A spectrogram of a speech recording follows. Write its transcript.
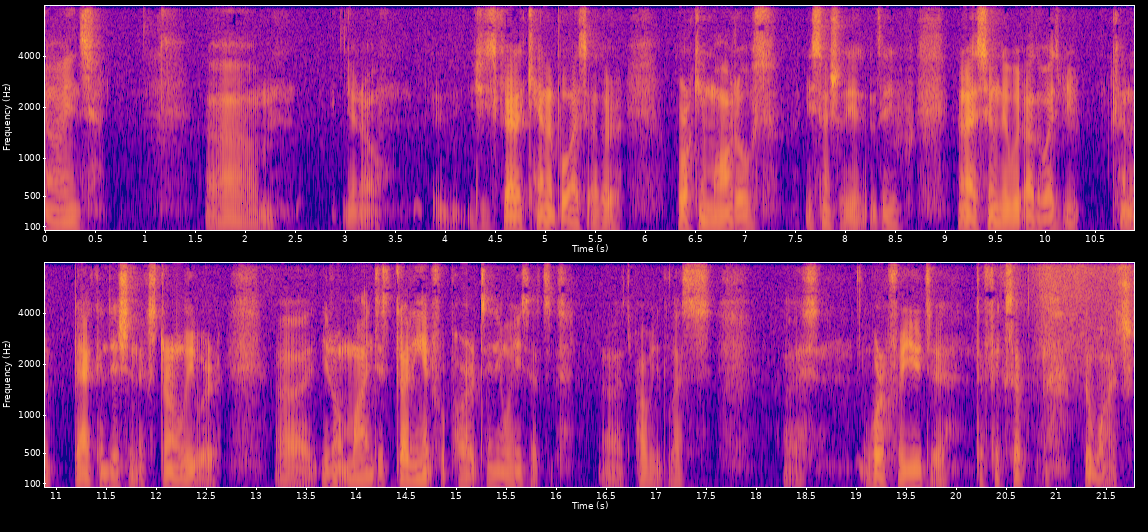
6139s, um, you know, you've got to cannibalize other working models essentially. They, and I assume they would otherwise be kind of bad condition externally, where uh, you don't mind just gutting it for parts. Anyways, that's uh, it's probably less uh, work for you to to fix up the watch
